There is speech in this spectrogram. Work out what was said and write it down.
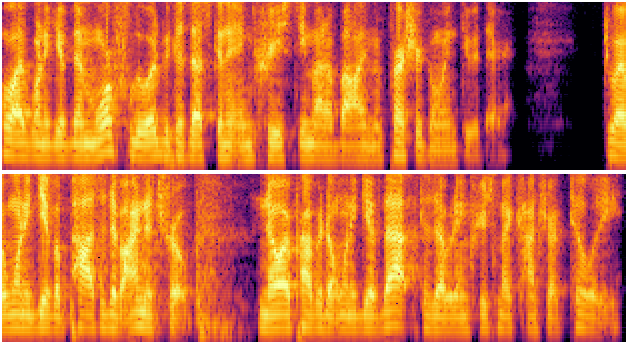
Well, I'd want to give them more fluid because that's going to increase the amount of volume and pressure going through there. Do I want to give a positive inotrope? No, I probably don't want to give that because that would increase my contractility.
